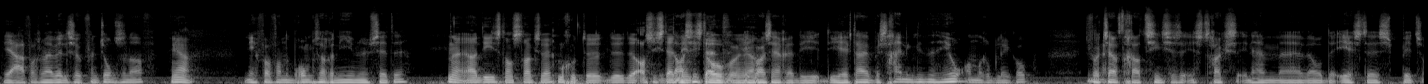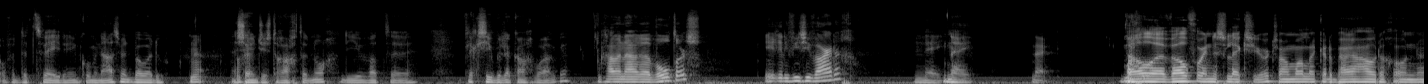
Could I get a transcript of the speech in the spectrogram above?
Ja, volgens mij willen ze ook van Johnson af. Ja. In ieder geval Van de Brom zag er niet in hem zitten. Nou ja, die is dan straks weg. Maar goed, de, de, de assistent de neemt het over. ik Ja. wou zeggen, die, die heeft hij waarschijnlijk niet een heel andere blik op. Voor hetzelfde geld zien ze in- straks in hem eh, wel de eerste spits of de tweede in combinatie met Boadou. Ja. En Seuntjes erachter nog, die je wat eh, flexibeler kan gebruiken. Dan gaan we naar eh, Wolters. Eredivisie waardig? Nee. Nee. Nee. Wel, eh, wel voor in de selectie hoor. Ik zou hem wel lekker erbij houden. Gewoon, eh,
